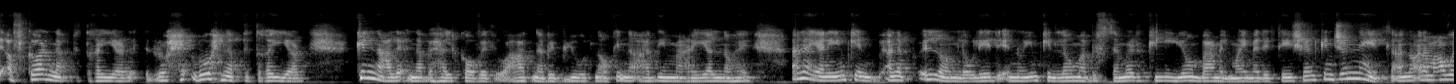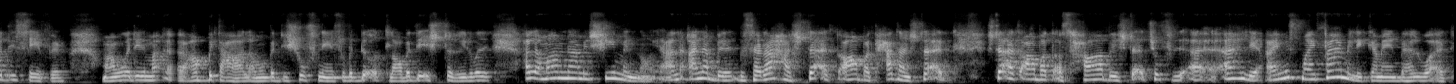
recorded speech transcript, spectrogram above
أفكارنا بتتغير روح روحنا بتتغير. كلنا علقنا بهالكوفيد وقعدنا ببيوتنا وكنا قاعدين مع عيالنا وهيك. أنا يعني يمكن أنا بقول لهم لأولادي إنه يمكن لو ما بستمر كل يوم بعمل my meditation كنت جنيت لأنه أنا معودة أسافر معودة عبت عالم وبدي أشوف ناس وبدي أطلع وبدي أشتغل وبدي هلأ ما عم نعمل شيء منه. يعني أنا بصراحة اشتقت أعبط حدا اشتقت اشتقت أعبط أصحابي اشتقت أشوف أهلي. I miss my family كمان بهالوقت.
